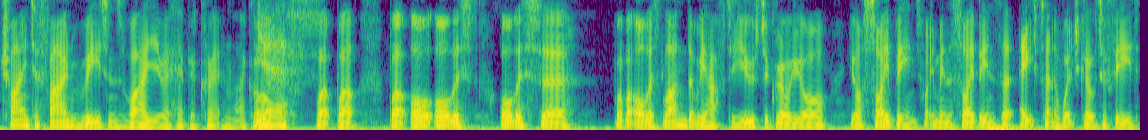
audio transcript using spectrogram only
trying to find reasons why you're a hypocrite and like oh Yes. well well well all, all this all this uh what about all this land that we have to use to grow your your soybeans what do you mean the soybeans that 80% of which go to feed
